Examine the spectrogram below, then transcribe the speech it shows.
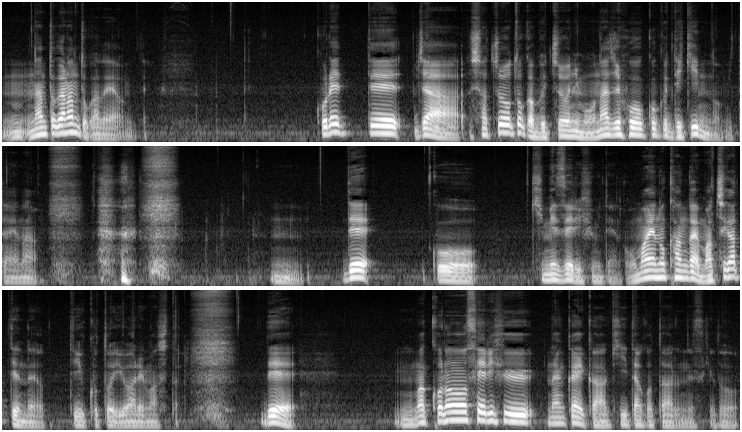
なんとかなんとかだよ」みたいな。これってじゃあ社長とか部長にも同じ報告できんのみたいな うん、でこう決め台詞みたいな「お前の考え間違ってんだよ」っていうことを言われました。で、まあ、このセリフ何回か聞いたことあるんですけど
